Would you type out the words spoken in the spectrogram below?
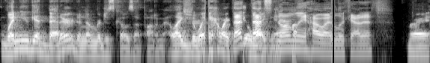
when you get better, the number just goes up automatically. Like the way how I that feel that's right now, normally how I look at it. right?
